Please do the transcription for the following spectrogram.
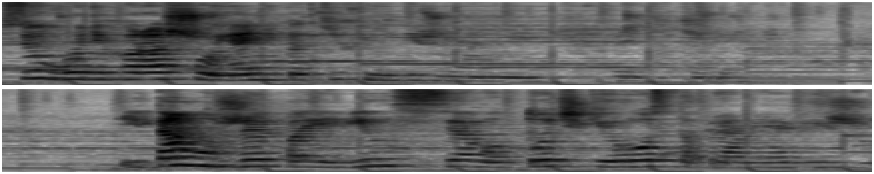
все вроде хорошо, я никаких не вижу на ней вредителей. И там уже появился вот точки роста, прям я вижу.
